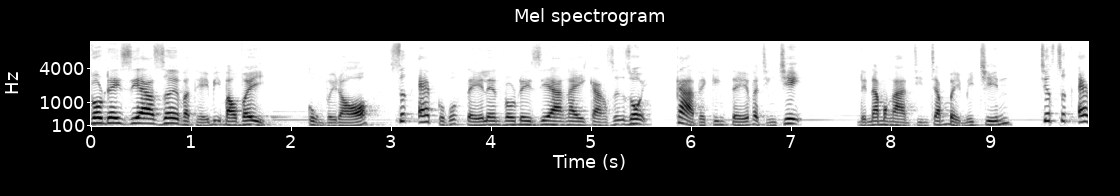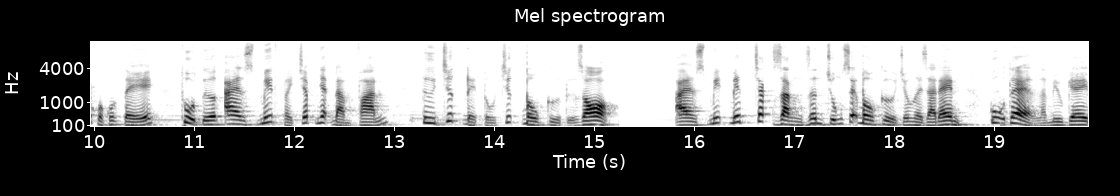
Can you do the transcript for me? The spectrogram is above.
Rhodesia rơi vào thế bị bao vây. Cùng với đó, sức ép của quốc tế lên Rhodesia ngày càng dữ dội, cả về kinh tế và chính trị. Đến năm 1979, trước sức ép của quốc tế, Thủ tướng Ian Smith phải chấp nhận đàm phán, từ chức để tổ chức bầu cử tự do. Ian Smith biết chắc rằng dân chúng sẽ bầu cử cho người da đen, cụ thể là Mugabe,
